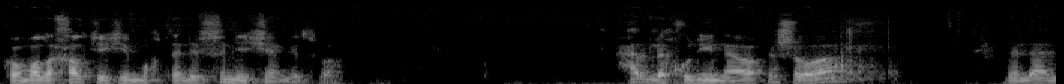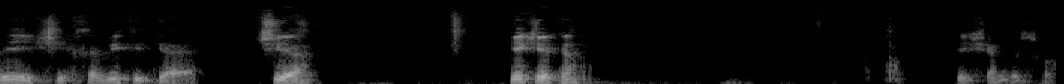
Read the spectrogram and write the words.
كوم الله خلقي مختلف فنيشان قرتوها هر لخودي ناوكشوا دلاليك خبيثي تاعي چیه؟ یەکێکە یەکیان گرتووە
